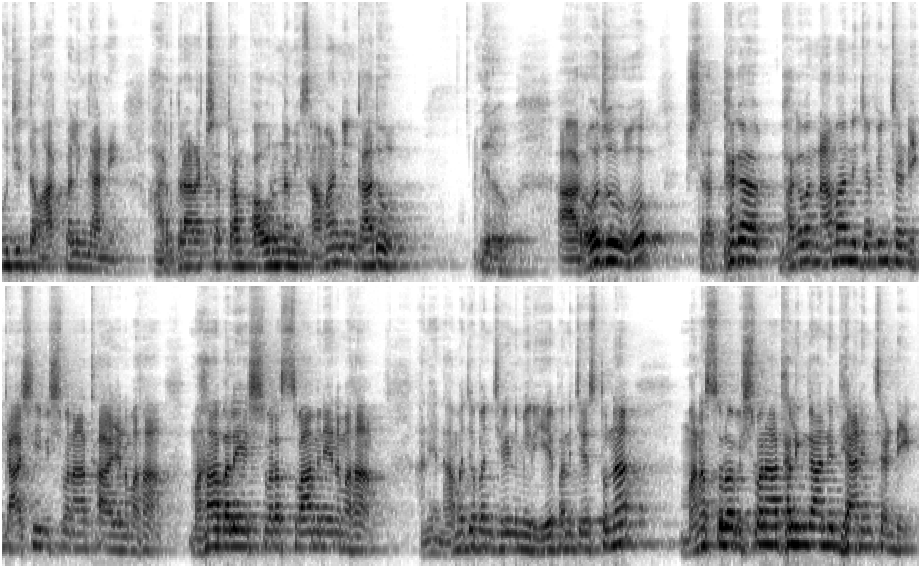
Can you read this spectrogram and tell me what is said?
పూజిద్దాం ఆత్మలింగాన్ని. ఆ రుద్రా నక్షత్రం పౌర్ణమి సామాన్యం కాదు. మీరు ఆ రోజు శ్రద్ధగా భగవన్ నామాన్ని జపించండి. కాశీ విశ్వనాథాయ నమ. మహాబలేశ్వర స్వామినే నమ. అనే నామజపం చేయండి. మీరు ఏ పని చేస్తున్నా మనస్సులో విశ్వనాథలింగాన్ని ధ్యానించండి.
